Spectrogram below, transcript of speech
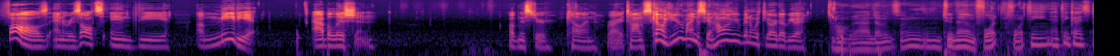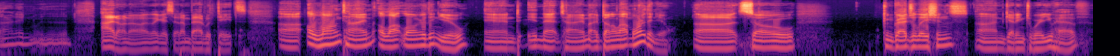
Falls and results in the immediate abolition of Mr. Kellen Riot Thomas. Kellen, can you remind us again, how long have you been with the RWA? Oh God, that 2014. I think I started. I don't know. Like I said, I'm bad with dates. Uh, a long time, a lot longer than you, and in that time, I've done a lot more than you. Uh, so, congratulations on getting to where you have.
